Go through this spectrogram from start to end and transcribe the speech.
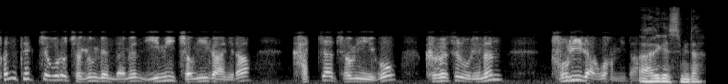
선택적으로 적용된다면 이미 정의가 아니라 가짜 정의이고 그것을 우리는 불이라고 합니다. 알겠습니다.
